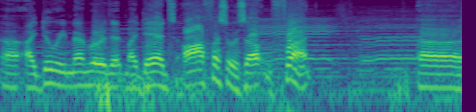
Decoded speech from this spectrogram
uh, I do remember that my dad's office was out in front, uh,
